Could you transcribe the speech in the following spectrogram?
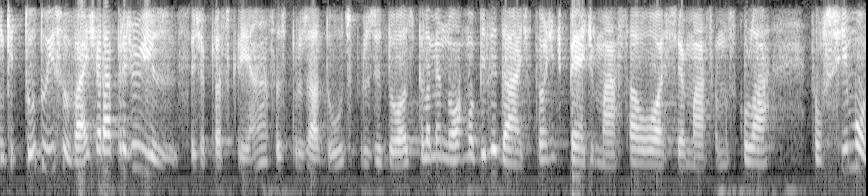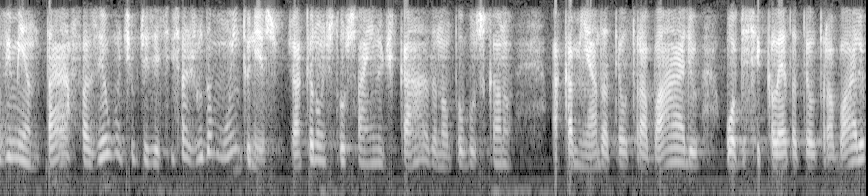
em que tudo isso vai gerar prejuízo, seja para as crianças, para os adultos, para os idosos, pela menor mobilidade. Então a gente perde massa óssea, massa muscular. Então se movimentar, fazer algum tipo de exercício ajuda muito nisso. Já que eu não estou saindo de casa, não estou buscando a caminhada até o trabalho ou a bicicleta até o trabalho,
